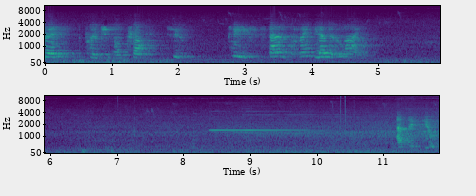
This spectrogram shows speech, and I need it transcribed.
train approaching on track 2. Please stand behind the yellow line. Attenzione,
